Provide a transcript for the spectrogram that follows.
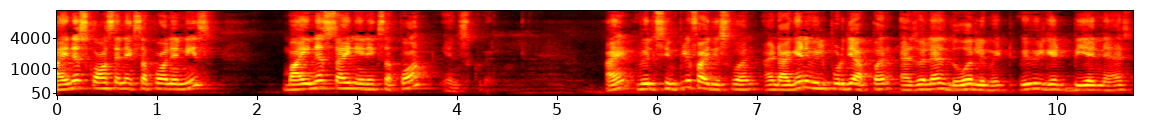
minus cos nx upon n is minus sine nx upon n square. And we'll simplify this one and again we'll put the upper as well as lower limit. We will get bn as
